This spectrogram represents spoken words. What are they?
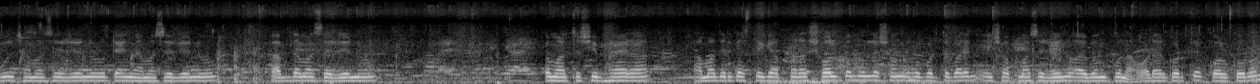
গুলশা মাছের রেণু, ট্যাংরা মাছের রেণু, পাবদা মাছের রেণু মাছ ভাইয়েরা আমাদের কাছ থেকে আপনারা স্বল্প মূল্যে সংগ্রহ করতে পারেন। এই সব মাছের রেণু এবং পোনা। অর্ডার করতে কল করুন।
